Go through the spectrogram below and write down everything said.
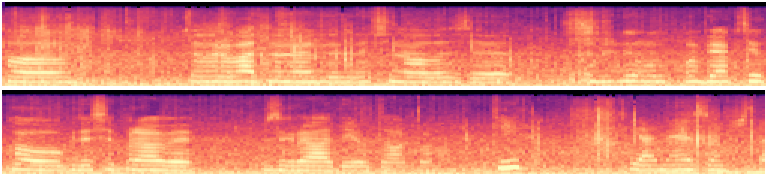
Pa, to verovatno negde gde se nalaze objektiv kao gde se prave zgrade ili tako. Ti? Ja ne znam šta.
